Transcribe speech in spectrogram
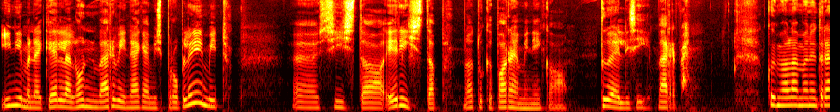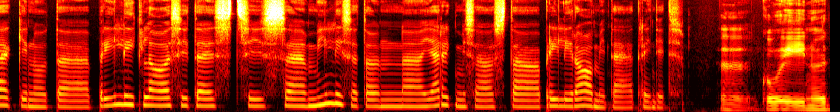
inimene, kellel on värvinägemisprobleemid, äh, siis ta eristab natuke paremini ka tõelisi värve kui me oleme nüüd rääkinud äh, prilliklaasidest, siis millised on järgmise aasta prilliraamide trendid? kui nüüd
